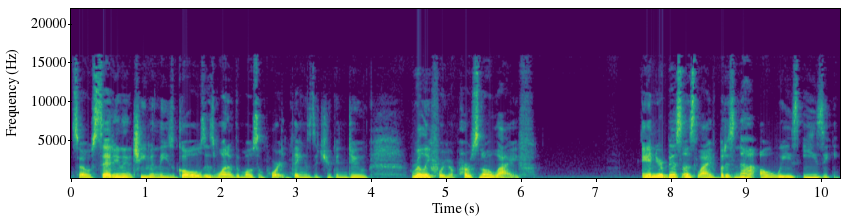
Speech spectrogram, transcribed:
So, setting and achieving these goals is one of the most important things that you can do really for your personal life and your business life, but it's not always easy.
